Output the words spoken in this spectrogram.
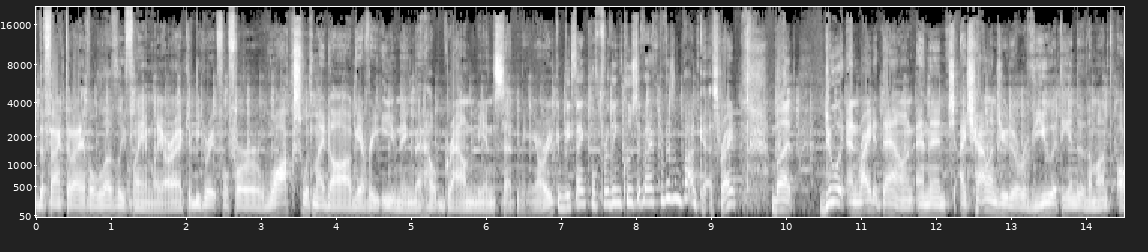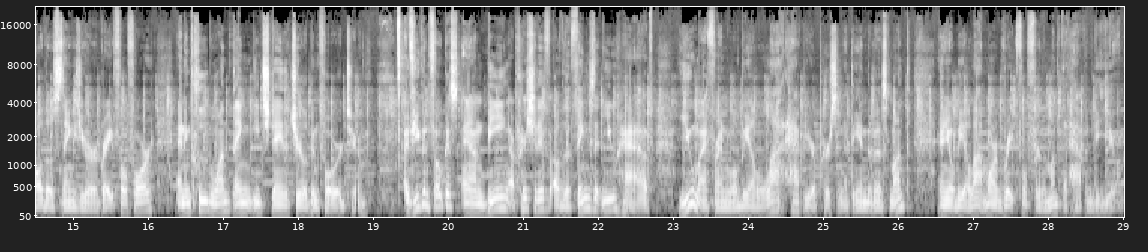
the fact that I have a lovely family, or I could be grateful for walks with my dog every evening that help ground me and set me, or you could be thankful for the Inclusive Activism podcast, right? But do it and write it down, and then I challenge you to review at the end of the month all those things you are grateful for and include one thing each day that you're looking forward to. If you can focus on being appreciative of the things that you have, you, my friend, will be a lot happier person at the end of this month, and you'll be a lot more grateful for the month that happened to you.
